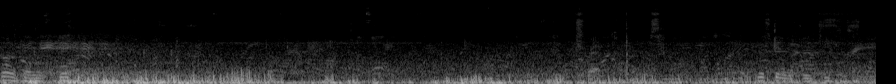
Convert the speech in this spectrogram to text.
not okay, let's go. This game is ridiculous.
